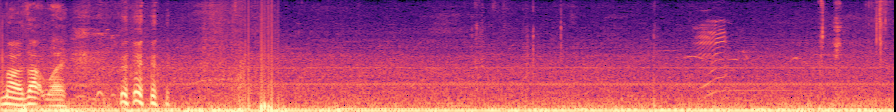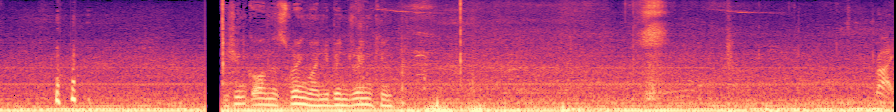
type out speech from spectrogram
No, that way. You shouldn't go on the swing when you've been drinking. Right.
